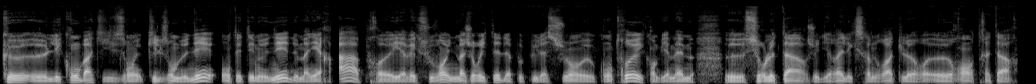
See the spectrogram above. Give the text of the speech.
que les combats qu'ils ont, qu'ils ont menés ont été menés de manière âpre et avec souvent une majorité de la population euh, contre eux, et quand bien même euh, sur le tard, je dirais, l'extrême droite leur euh, rend très tard,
